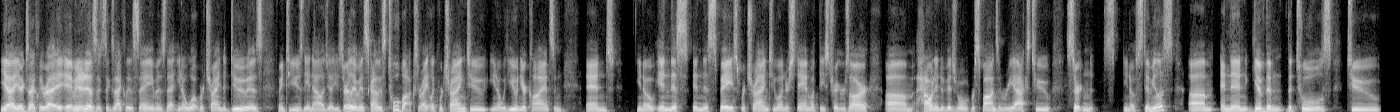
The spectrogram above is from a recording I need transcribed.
yeah, you're exactly right. I mean, it is. It's exactly the same as that. You know, what we're trying to do is, I mean, to use the analogy I used earlier, I mean, it's kind of this toolbox, right? Like we're trying to, you know, with you and your clients and, and, you know, in this, in this space, we're trying to understand what these triggers are, um, how an individual responds and reacts to certain, you know, stimulus, um, and then give them the tools to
